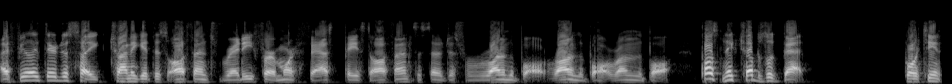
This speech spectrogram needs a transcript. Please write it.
I feel like they're just like trying to get this offense ready for a more fast paced offense instead of just running the ball, running the ball, running the ball. Plus, Nick Chubb's looked bad. 14,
